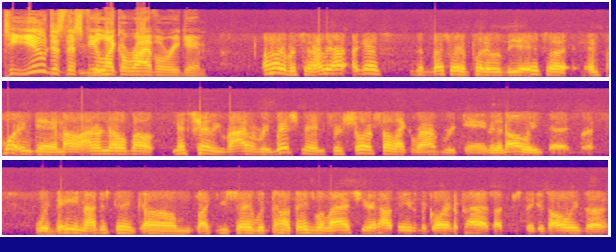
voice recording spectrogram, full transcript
To you, does this feel mm-hmm. like a rivalry game? 100. percent I mean, I, I, guess the best way to put it would be it's an important game. I, I don't know about necessarily rivalry. Richmond for sure felt like a rivalry game, and it always does, but with Dayton, I just think, um, like you said, with how things were last year and how things have been going in the past, I just think it's always a,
